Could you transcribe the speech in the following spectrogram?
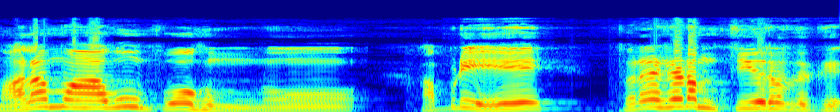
மலமாவும் போகும்னோ. அப்படி பிரகடம் தீர்றதுக்கு.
